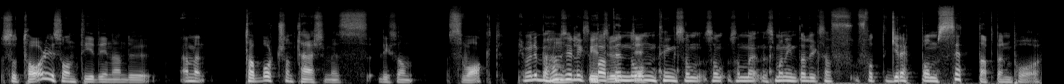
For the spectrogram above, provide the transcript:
så tar det ju sån tid innan du ja, men, tar bort sånt här som är liksom svagt. Ja, men det behövs Mm. ju liksom bara att det är någonting som, som, som, man- som man inte har liksom fått grepp om setupen på.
